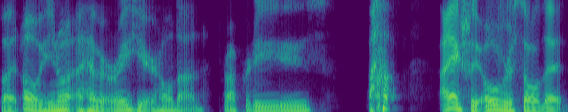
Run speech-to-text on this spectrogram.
But oh, you know what? I have it right here. Hold on. Properties. I actually oversold it.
